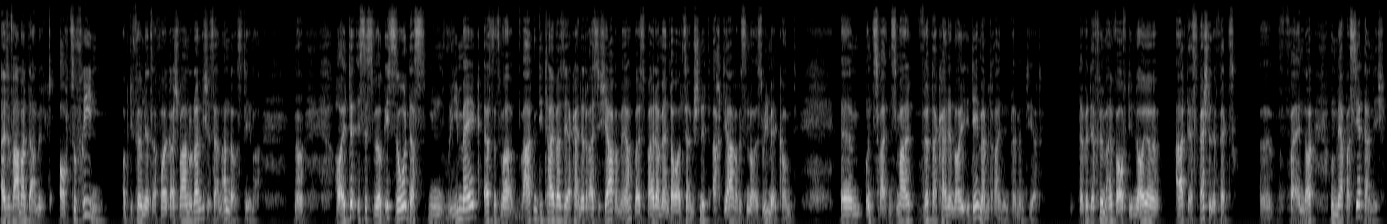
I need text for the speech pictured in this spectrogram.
Also war man damit auch zufrieden. Ob die Filme jetzt erfolgreich waren oder nicht, ist ja ein anderes Thema. Ne? Heute ist es wirklich so, dass ein Remake, erstens mal warten die teilweise ja keine 30 Jahre mehr, bei Spider-Man dauert ja im Schnitt acht Jahre, bis ein neues Remake kommt. Ähm, und zweitens mal wird da keine neue Idee mehr mit rein implementiert. Da wird der Film einfach auf die neue Art der Special Effects äh, verändert und mehr passiert da nicht.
